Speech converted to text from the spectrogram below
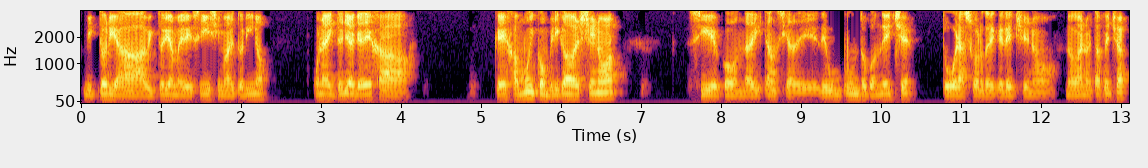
Victoria, victoria merecidísima del Torino. Una victoria que deja, que deja muy complicado al Genoa. Sigue con la distancia de, un punto con Leche. Tuvo la suerte de que Leche no, no ganó esta fecha.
